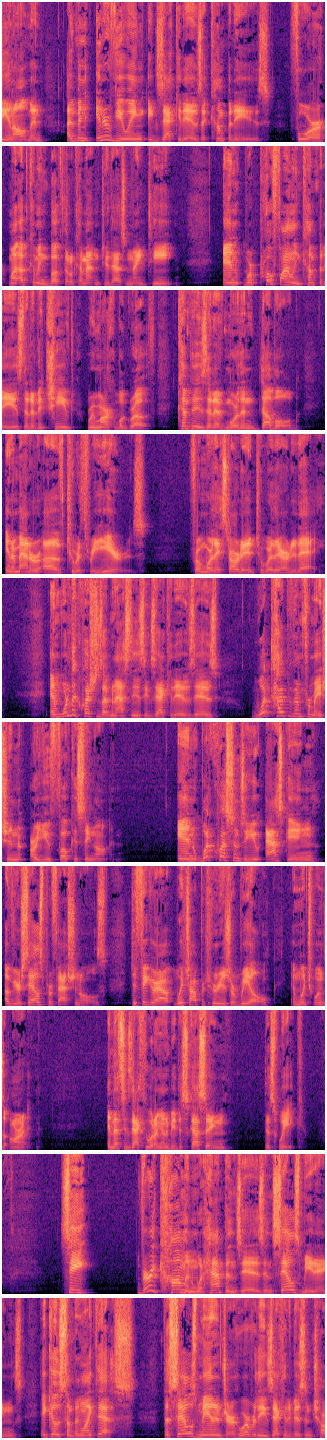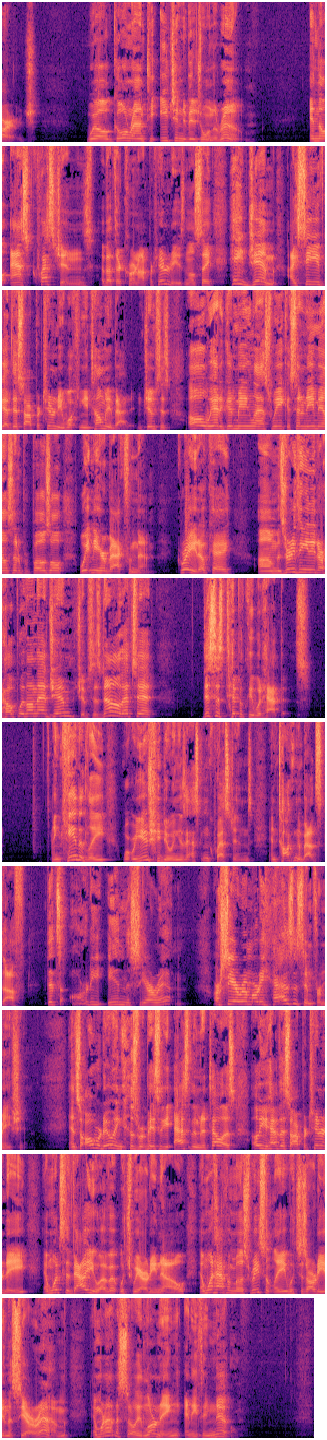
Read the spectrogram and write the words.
Ian Altman. I've been interviewing executives at companies for my upcoming book that'll come out in 2019. And we're profiling companies that have achieved remarkable growth, companies that have more than doubled in a matter of two or three years from where they started to where they are today. And one of the questions I've been asking these executives is what type of information are you focusing on? And what questions are you asking of your sales professionals to figure out which opportunities are real and which ones aren't? And that's exactly what I'm going to be discussing this week. See, very common what happens is in sales meetings, it goes something like this. The sales manager, whoever the executive is in charge, will go around to each individual in the room and they'll ask questions about their current opportunities. And they'll say, Hey, Jim, I see you've got this opportunity. What can you tell me about it? And Jim says, Oh, we had a good meeting last week. I sent an email, sent a proposal, waiting to hear back from them. Great, okay. Um, is there anything you need our help with on that, Jim? Jim says, No, that's it. This is typically what happens. And candidly, what we're usually doing is asking questions and talking about stuff that's already in the CRM. Our CRM already has this information. And so all we're doing is we're basically asking them to tell us, oh, you have this opportunity, and what's the value of it, which we already know, and what happened most recently, which is already in the CRM, and we're not necessarily learning anything new.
